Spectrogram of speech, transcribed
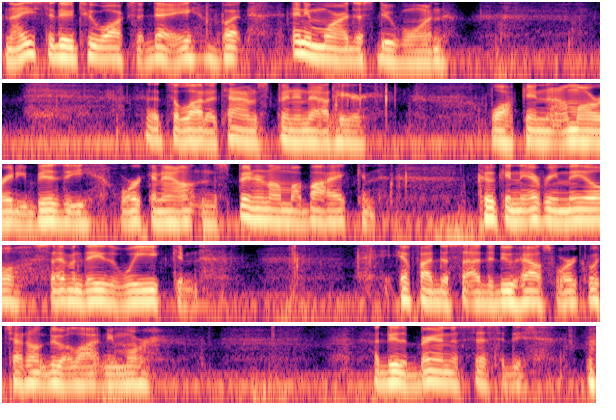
And I used to do two walks a day, but anymore I just do one. That's a lot of time spending out here walking. I'm already busy working out and spinning on my bike and cooking every meal seven days a week. And if I decide to do housework, which I don't do a lot anymore, I do the bare necessities.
